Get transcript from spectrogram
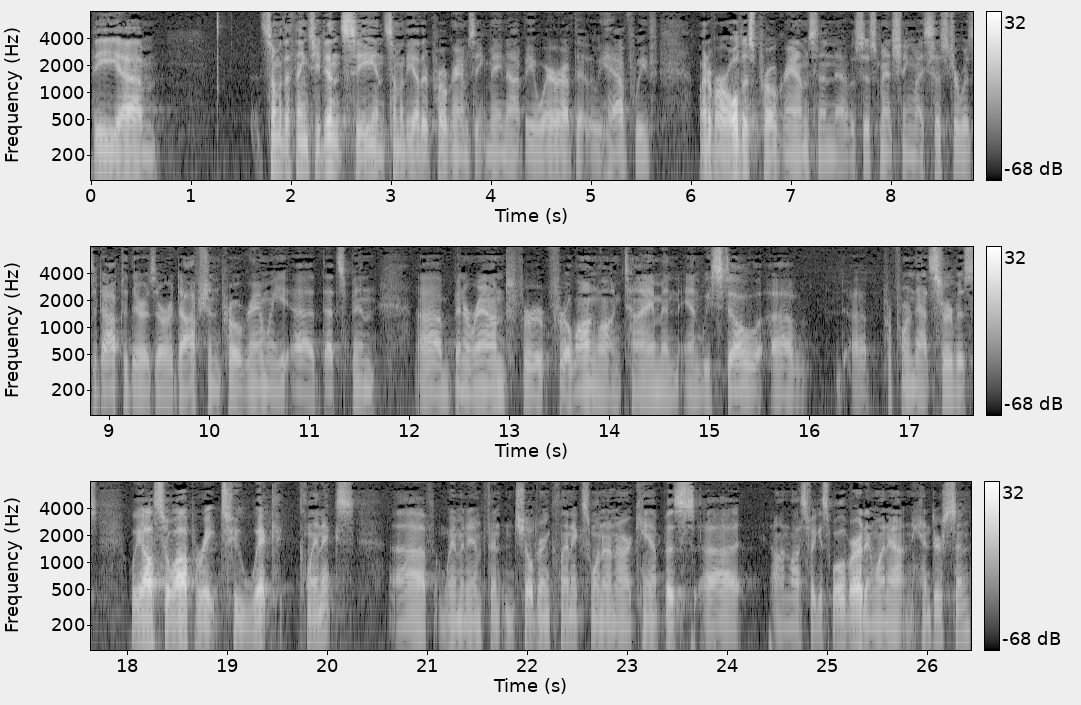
the um, some of the things you didn't see, and some of the other programs that you may not be aware of that we have, we've one of our oldest programs, and I was just mentioning my sister was adopted there as our adoption program. We, uh, that's been, uh, been around for, for a long, long time, and, and we still uh, uh perform that service. We also operate two WIC clinics, uh, women, infant, and children clinics, one on our campus uh, on Las Vegas Boulevard and one out in Henderson.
